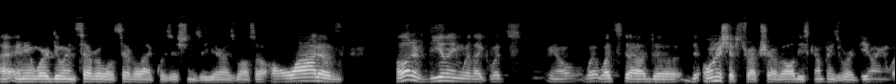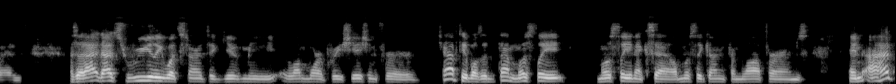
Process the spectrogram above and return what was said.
uh, and then we're doing several several acquisitions a year as well. So a lot of a lot of dealing with like what's you know what, what's the, the the ownership structure of all these companies we're dealing with. So that, that's really what started to give me a lot more appreciation for cap tables at the time, mostly mostly in Excel, mostly coming from law firms and I had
